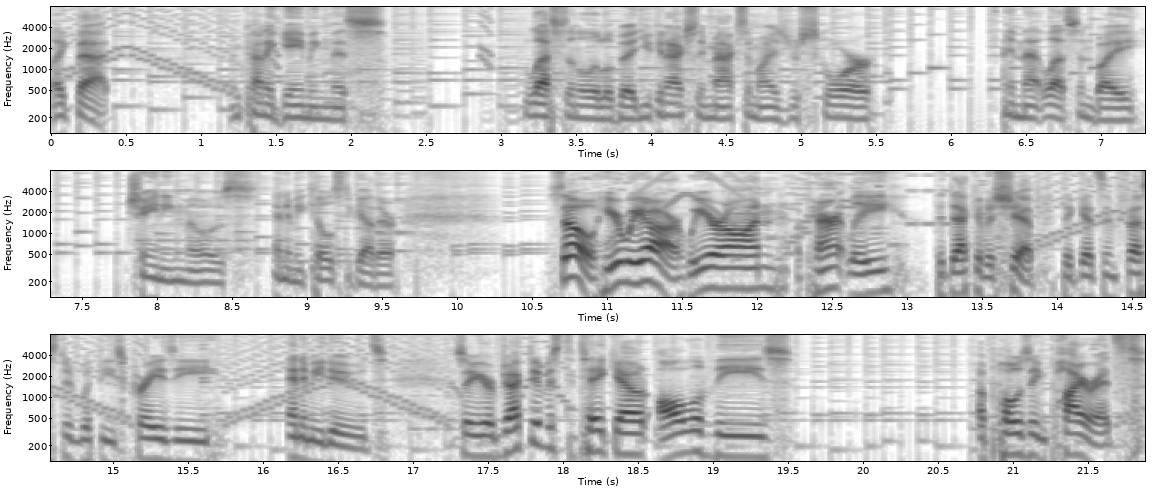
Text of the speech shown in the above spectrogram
like that. I'm kind of gaming this lesson a little bit. You can actually maximize your score in that lesson by chaining those enemy kills together. So, here we are. We are on, apparently, the deck of a ship that gets infested with these crazy enemy dudes. So your objective is to take out all of these opposing pirates,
